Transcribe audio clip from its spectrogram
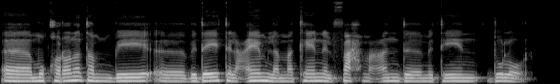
آه، مقارنة ببداية العام لما كان الفحم عند 200 دولار. آه،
